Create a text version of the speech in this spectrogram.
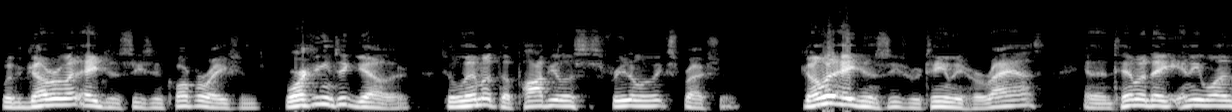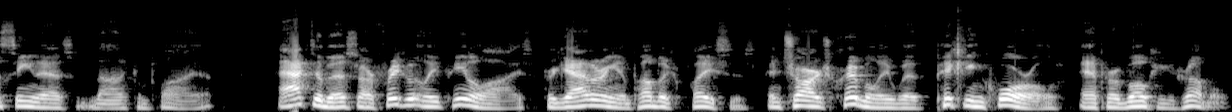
with government agencies and corporations working together to limit the populace's freedom of expression. Government agencies routinely harass and intimidate anyone seen as non-compliant. Activists are frequently penalized for gathering in public places and charged criminally with picking quarrels and provoking trouble.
